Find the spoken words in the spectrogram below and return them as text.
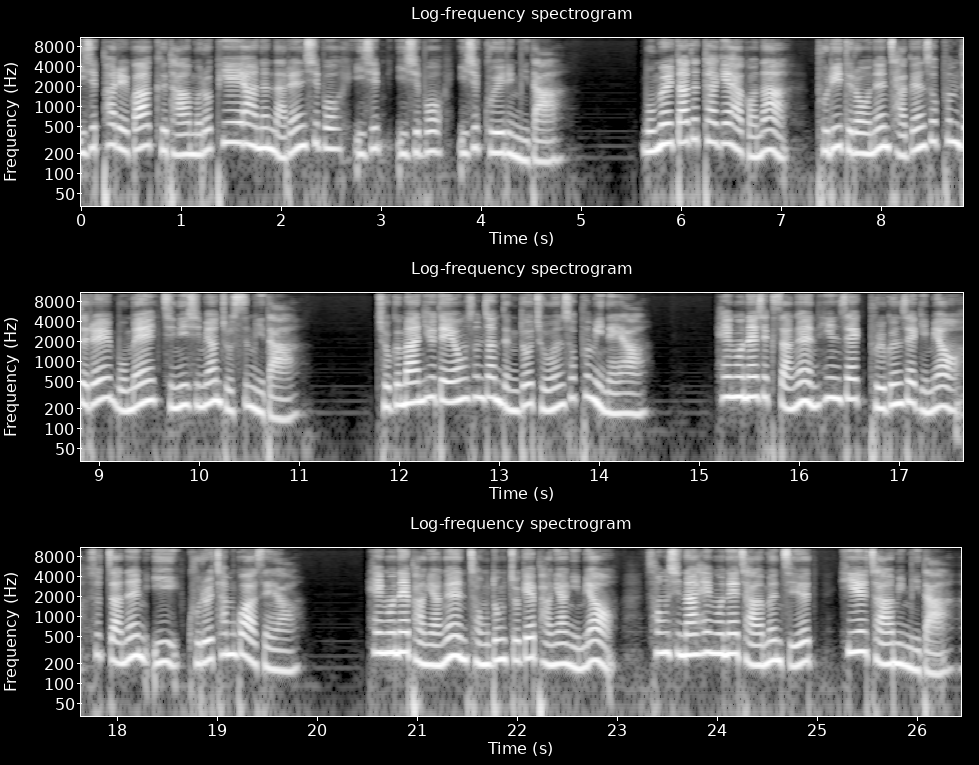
28일과 그 다음으로 피해야 하는 날은 15, 20, 25, 29일입니다. 몸을 따뜻하게 하거나 불이 들어오는 작은 소품들을 몸에 지니시면 좋습니다. 조그만 휴대용 손전등도 좋은 소품이네요. 행운의 색상은 흰색, 붉은색이며 숫자는 2, 9를 참고하세요. 행운의 방향은 정동 쪽의 방향이며 성시나 행운의 자음은 지읒, 히읗 자음입니다.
